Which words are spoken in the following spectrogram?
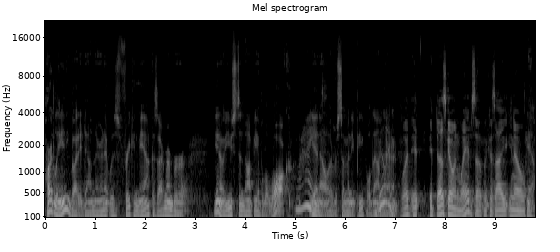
hardly anybody down there, and it was freaking me out because I remember, you know, used to not be able to walk. Right. You know, there were so many people down Really? there. Well, it, it does go in waves though, because I, you know, Yeah.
